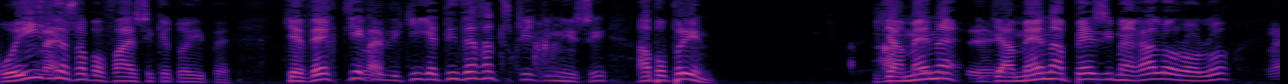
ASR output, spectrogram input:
Ο ίδιος αποφάσισε και το είπε. Και δέχτηκε Ναι. κριτική γιατί δεν θα τους ξεκινήσει από πριν. Για Αν μένα, θέλεις, ε, για μένα παίζει μεγάλο ρόλο Ναι.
